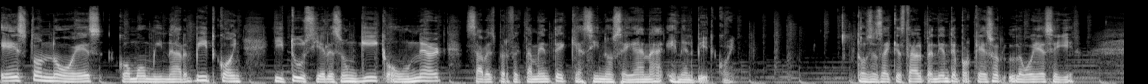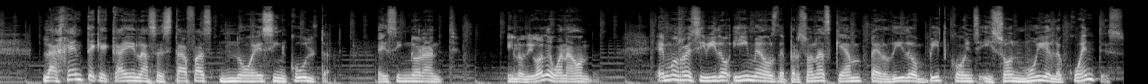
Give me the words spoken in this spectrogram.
Esto no es como minar Bitcoin y tú si eres un geek o un nerd, sabes perfectamente que así no se gana en el Bitcoin. Entonces hay que estar al pendiente porque eso lo voy a seguir. La gente que cae en las estafas no es inculta, es ignorante. Y lo digo de buena onda. Hemos recibido emails de personas que han perdido bitcoins y son muy elocuentes.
